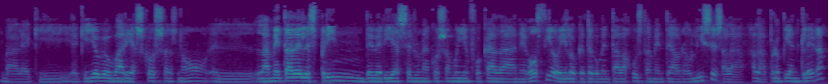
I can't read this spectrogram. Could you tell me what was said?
Vale, aquí, aquí yo veo varias cosas, ¿no? La meta del sprint debería ser una cosa muy enfocada a negocio y lo que te comentaba justamente ahora Ulises, a la, a la propia entrega.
